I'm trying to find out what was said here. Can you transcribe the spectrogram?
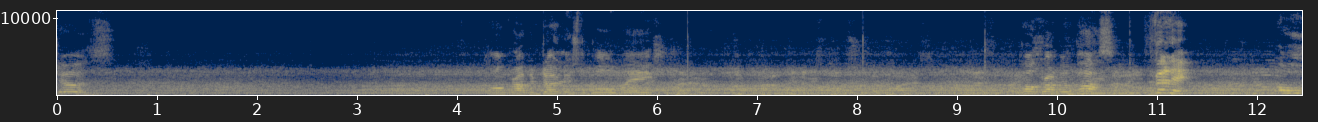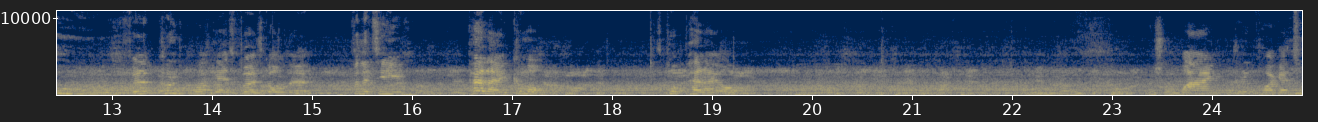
does. Come on, grab and don't lose the ball, mate. This crowd demanding a response from the players. Come on, grab and pass. Philip! Oh! Philip couldn't quite get his first goal there for the team. Pele, come on. Let's put Pele on. Mitchell Wang couldn't quite get to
